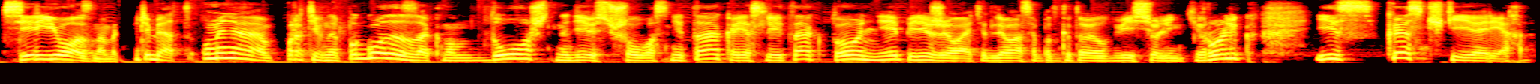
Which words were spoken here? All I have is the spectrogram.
Серьезно, блин. Ребят, у меня противная погода, за окном дождь. Надеюсь, что у вас не так, а если и так, то не переживайте. Для вас я подготовил веселенький ролик из кэсочки и ореха.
